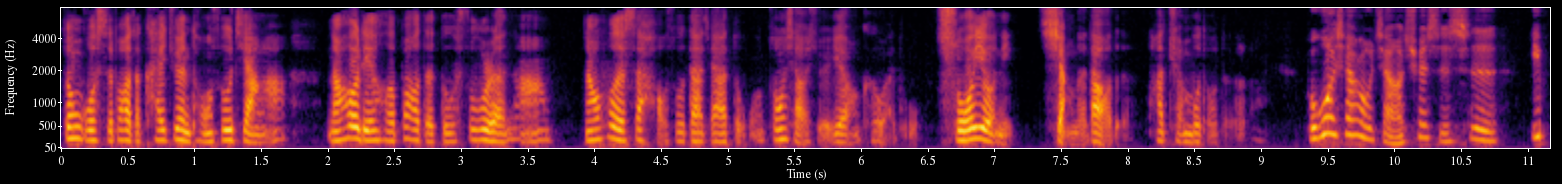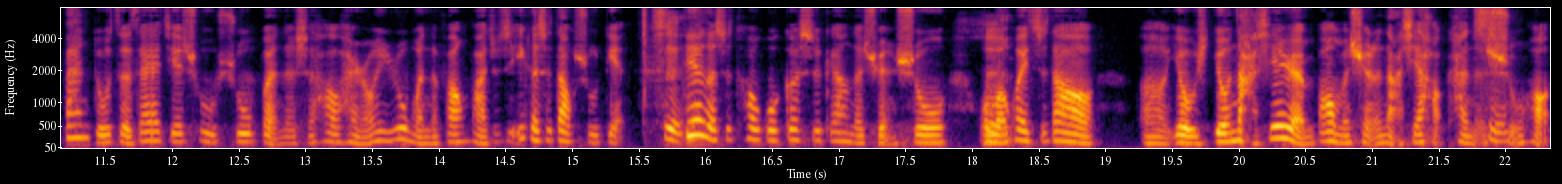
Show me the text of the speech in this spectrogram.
中国时报的开卷童书奖啊。然后联合报的读书人啊，然后或者是好书大家读，中小学要用课外读，所有你想得到的，他全部都得了。不过像我讲的确实是一般读者在接触书本的时候很容易入门的方法，就是一个是到书店，是第二个是透过各式各样的选书，我们会知道呃有有哪些人帮我们选了哪些好看的书哈。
